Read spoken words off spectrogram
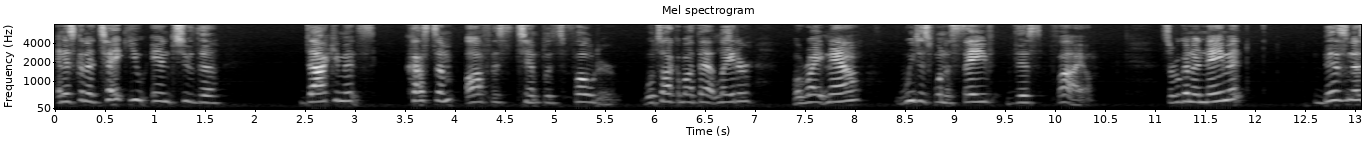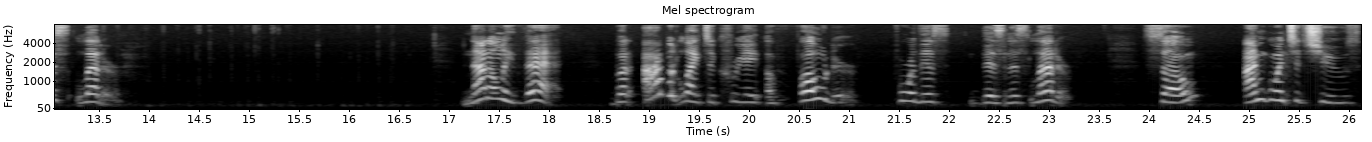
and it's going to take you into the Documents Custom Office Templates folder. We'll talk about that later, but right now, we just want to save this file. So we're going to name it Business Letter. Not only that, but I would like to create a folder for this business letter. So I'm going to choose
